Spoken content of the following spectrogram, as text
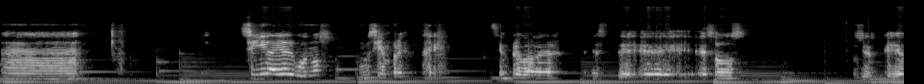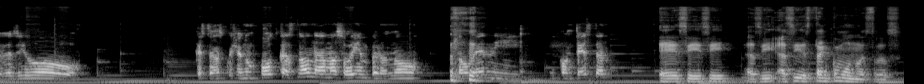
Mm, sí, hay algunos, siempre, siempre va a haber este, eh, esos pues, que yo les digo que están escuchando un podcast, ¿no? Nada más oyen, pero no, no ven ni, contestan. Eh, sí, sí, así, así están como nuestros.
